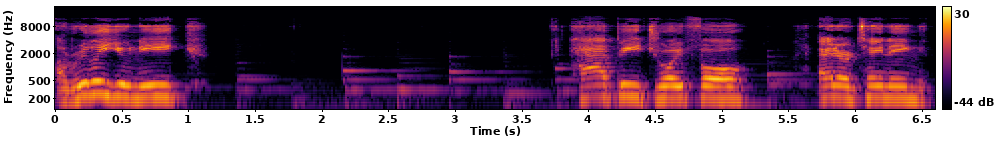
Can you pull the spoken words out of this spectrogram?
a really unique, happy, joyful, entertaining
